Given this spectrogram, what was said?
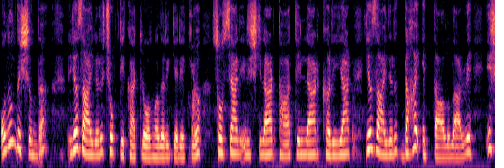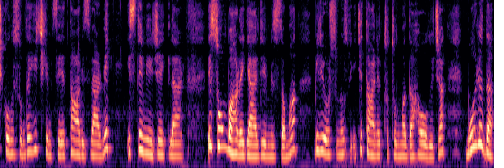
Onun dışında yaz ayları çok dikkatli olmaları gerekiyor. Sosyal ilişkiler, tatiller, kariyer, yaz ayları daha iddialılar ve iş konusunda hiç kimseye taviz vermek istemeyecekler. Ve sonbahara geldiğimiz zaman biliyorsunuz iki tane tutulma daha olacak. Bu arada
